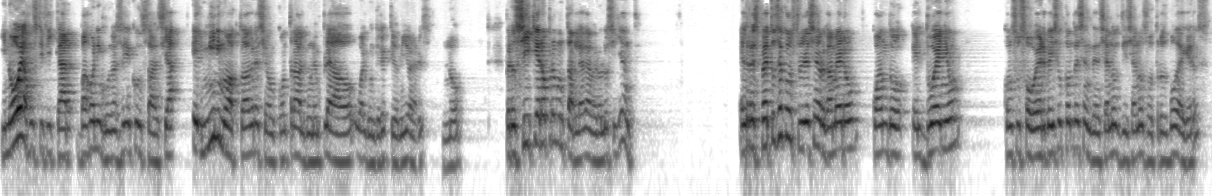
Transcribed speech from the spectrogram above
y no voy a justificar bajo ninguna circunstancia el mínimo acto de agresión contra algún empleado o algún directivo de millonarios, no. Pero sí quiero preguntarle a Gamero lo siguiente. El respeto se construye, señor Gamero, cuando el dueño, con su soberbia y su condescendencia, nos dice a nosotros bodegueros.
